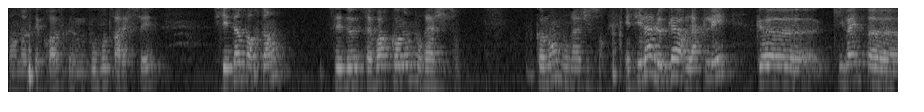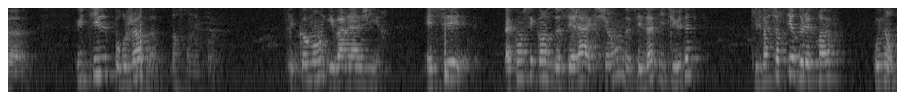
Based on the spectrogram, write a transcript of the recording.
dans notre épreuve que nous pouvons traverser. Ce qui est important, c'est de savoir comment nous réagissons. Comment nous réagissons. Et c'est là le cœur, la clé qui va être euh, utile pour Job dans son épreuve. C'est comment il va réagir. Et c'est la conséquence de ses réactions, de ses attitudes, qu'il va sortir de l'épreuve ou non.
